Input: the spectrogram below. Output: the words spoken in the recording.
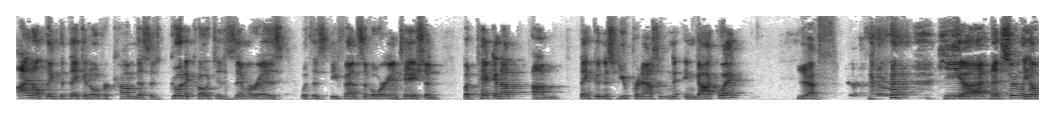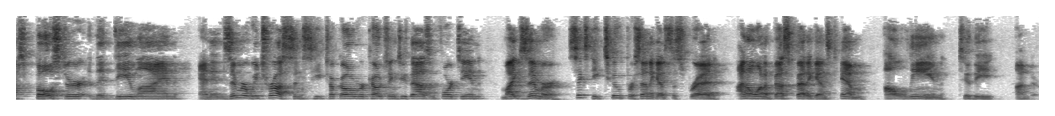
I don't think that they can overcome this. As good a coach as Zimmer is with his defensive orientation, but picking up um, Thank goodness you pronounce it Ngakoue. Yes. he uh, that certainly helps bolster the D line. And in Zimmer, we trust since he took over coaching 2014. Mike Zimmer, 62% against the spread. I don't want to best bet against him. I'll lean to the under.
